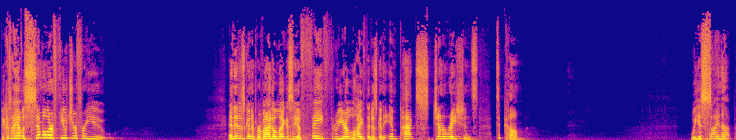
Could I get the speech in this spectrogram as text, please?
Because I have a similar future for you. And it is going to provide a legacy of faith through your life that is going to impact generations to come. Will you sign up?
